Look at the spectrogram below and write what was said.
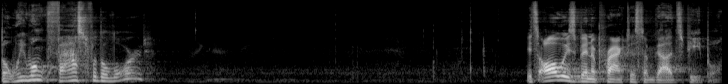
But we won't fast for the Lord. It's always been a practice of God's people.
